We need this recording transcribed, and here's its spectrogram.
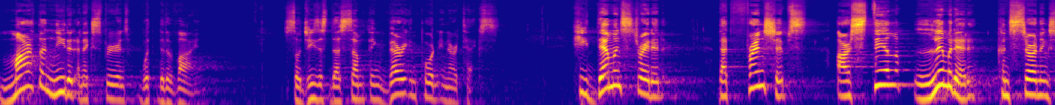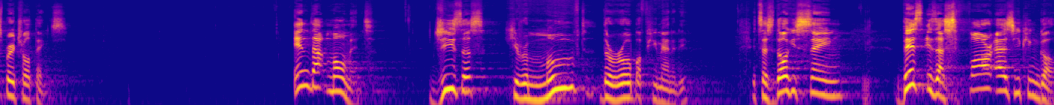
Martha needed an experience with the divine. So Jesus does something very important in our text. He demonstrated that friendships are still limited concerning spiritual things. In that moment, Jesus, he removed the robe of humanity. It's as though he's saying, This is as far as you can go.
